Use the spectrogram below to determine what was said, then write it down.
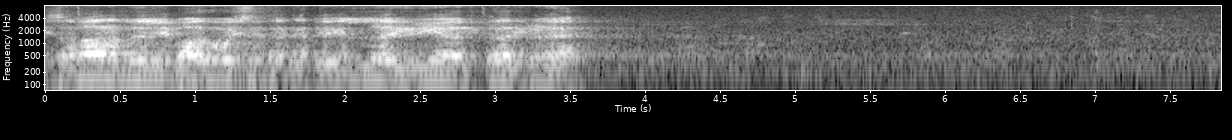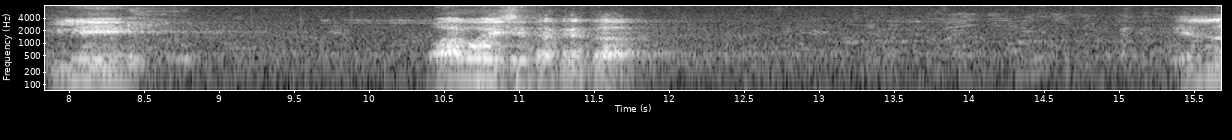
ಈ ಸಮಾರಂಭದಲ್ಲಿ ಭಾಗವಹಿಸಿರ್ತಕ್ಕಂಥ ಎಲ್ಲ ಹಿರಿಯ ಅಧಿಕಾರಿಗಳೇ ಇಲ್ಲಿ ಭಾಗವಹಿಸಿರ್ತಕ್ಕಂಥ ಎಲ್ಲ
